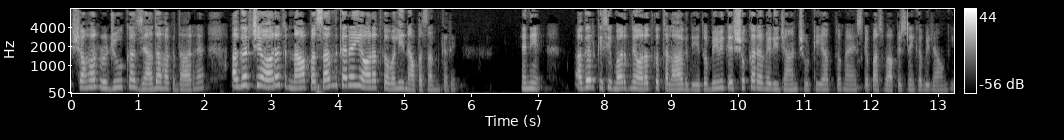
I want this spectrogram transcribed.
شوہر رجوع کا زیادہ حقدار ہے۔ اگرچہ عورت ناپسند کرے یا عورت کا ولی ناپسند کرے۔ یعنی اگر کسی مرد نے عورت کو طلاق دی تو بیوی کے شکر ہے میری جان چھوٹی، اب تو میں اس کے پاس واپس نہیں کبھی جاؤں گی۔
